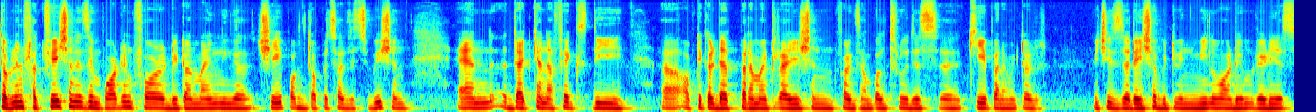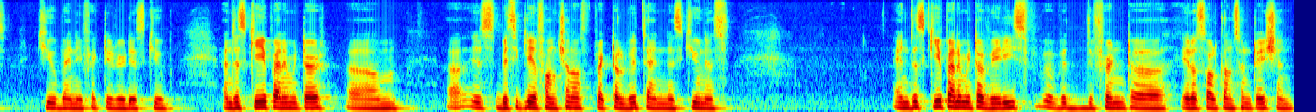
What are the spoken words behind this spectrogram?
turbulent fluctuation is important for determining the shape of the droplet size distribution, and that can affect the uh, optical depth parameterization, for example, through this uh, k parameter, which is the ratio between mean volume radius cube and effective radius cube. And this k parameter um, uh, is basically a function of spectral width and skewness. And this k parameter varies with different uh, aerosol concentration.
